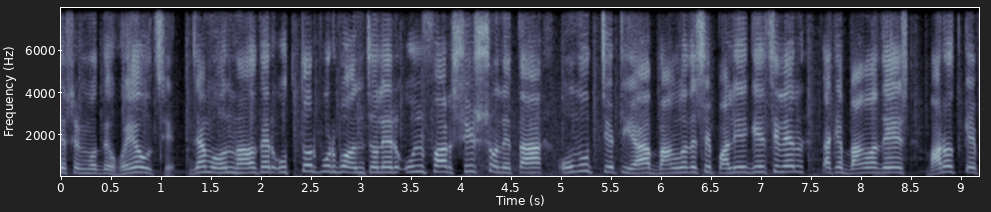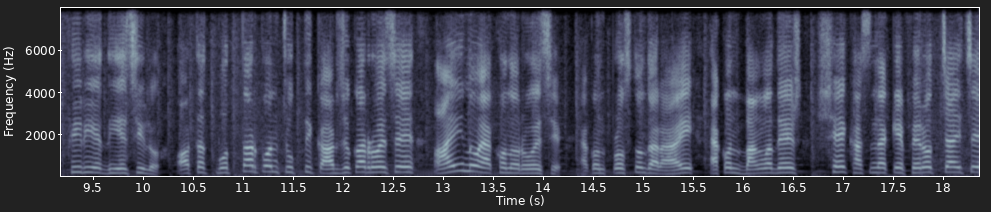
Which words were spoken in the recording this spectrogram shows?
দেশের মধ্যে হয়েওছে যেমন ভারতের উত্তর পূর্ব অঞ্চলের উলফার শীর্ষ নেতা অনুপ চেটিয়া বাংলাদেশে পালিয়ে গিয়েছিলেন, তাকে বাংলাদেশ ভারতকে ফিরিয়ে দিয়েছিল। অর্থাৎ প্রত্যার্পণ চুক্তি কার্যকর রয়েছে, আইনও এখনও রয়েছে। এখন প্রশ্ন দাঁড়ায়, এখন বাংলাদেশ শেখ হাসিনাকে ফেরত চাইছে,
